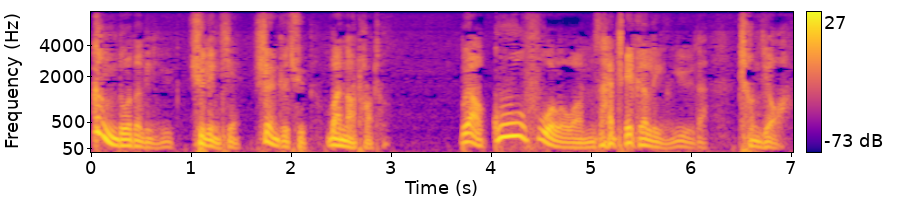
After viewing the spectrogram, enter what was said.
更多的领域去领先，甚至去弯道超车。不要辜负了我们在这个领域的成就啊！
